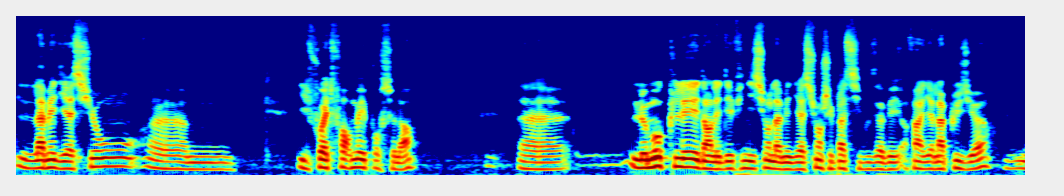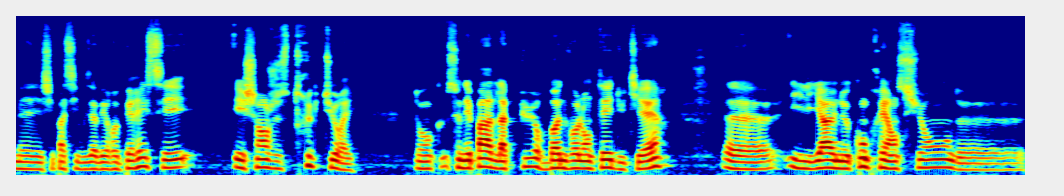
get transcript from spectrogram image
la médiation, euh, il faut être formé pour cela. Euh, le mot-clé dans les définitions de la médiation, je ne sais pas si vous avez, enfin il y en a plusieurs, mais je ne sais pas si vous avez repéré, c'est échange structuré. Donc ce n'est pas de la pure bonne volonté du tiers, il y a une compréhension de,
